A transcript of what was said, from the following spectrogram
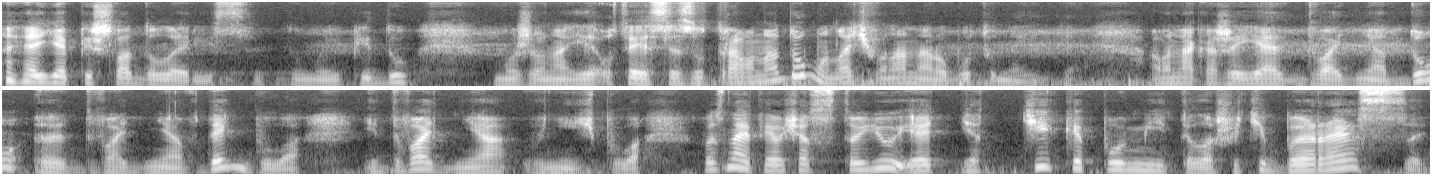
Я пішла до Ларіси. Думаю, піду. Може, вона оце якщо з утра вона вдома, значить вона на роботу не йде. А вона каже: я два дня до е, два дня в день була і два дня в ніч була. Ви знаєте, я зараз стою, я, я тільки помітила, що ті берези,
